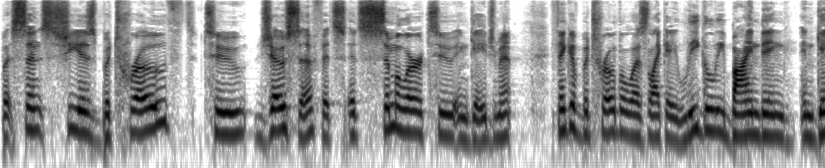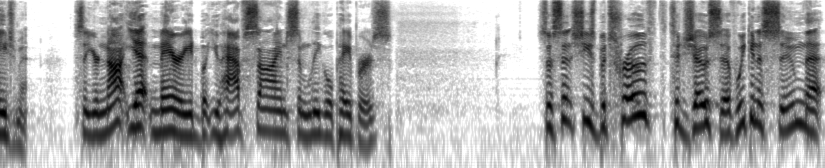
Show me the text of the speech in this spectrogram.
But since she is betrothed to Joseph, it's, it's similar to engagement. Think of betrothal as like a legally binding engagement. So you're not yet married, but you have signed some legal papers. So since she's betrothed to Joseph, we can assume that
